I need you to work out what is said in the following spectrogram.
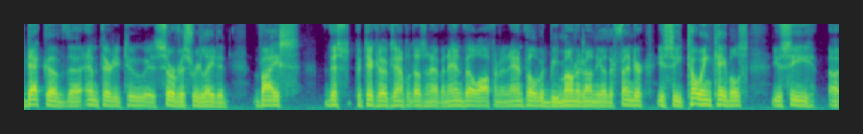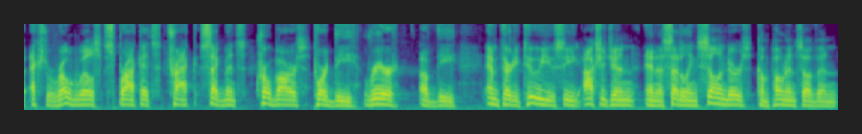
deck of the M32 is service-related. Vice, this particular example doesn't have an anvil. Often an anvil would be mounted on the other fender. You see towing cables. You see uh, extra road wheels, sprockets, track segments, crowbars. Toward the rear of the M32, you see oxygen and acetylene cylinders, components of an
